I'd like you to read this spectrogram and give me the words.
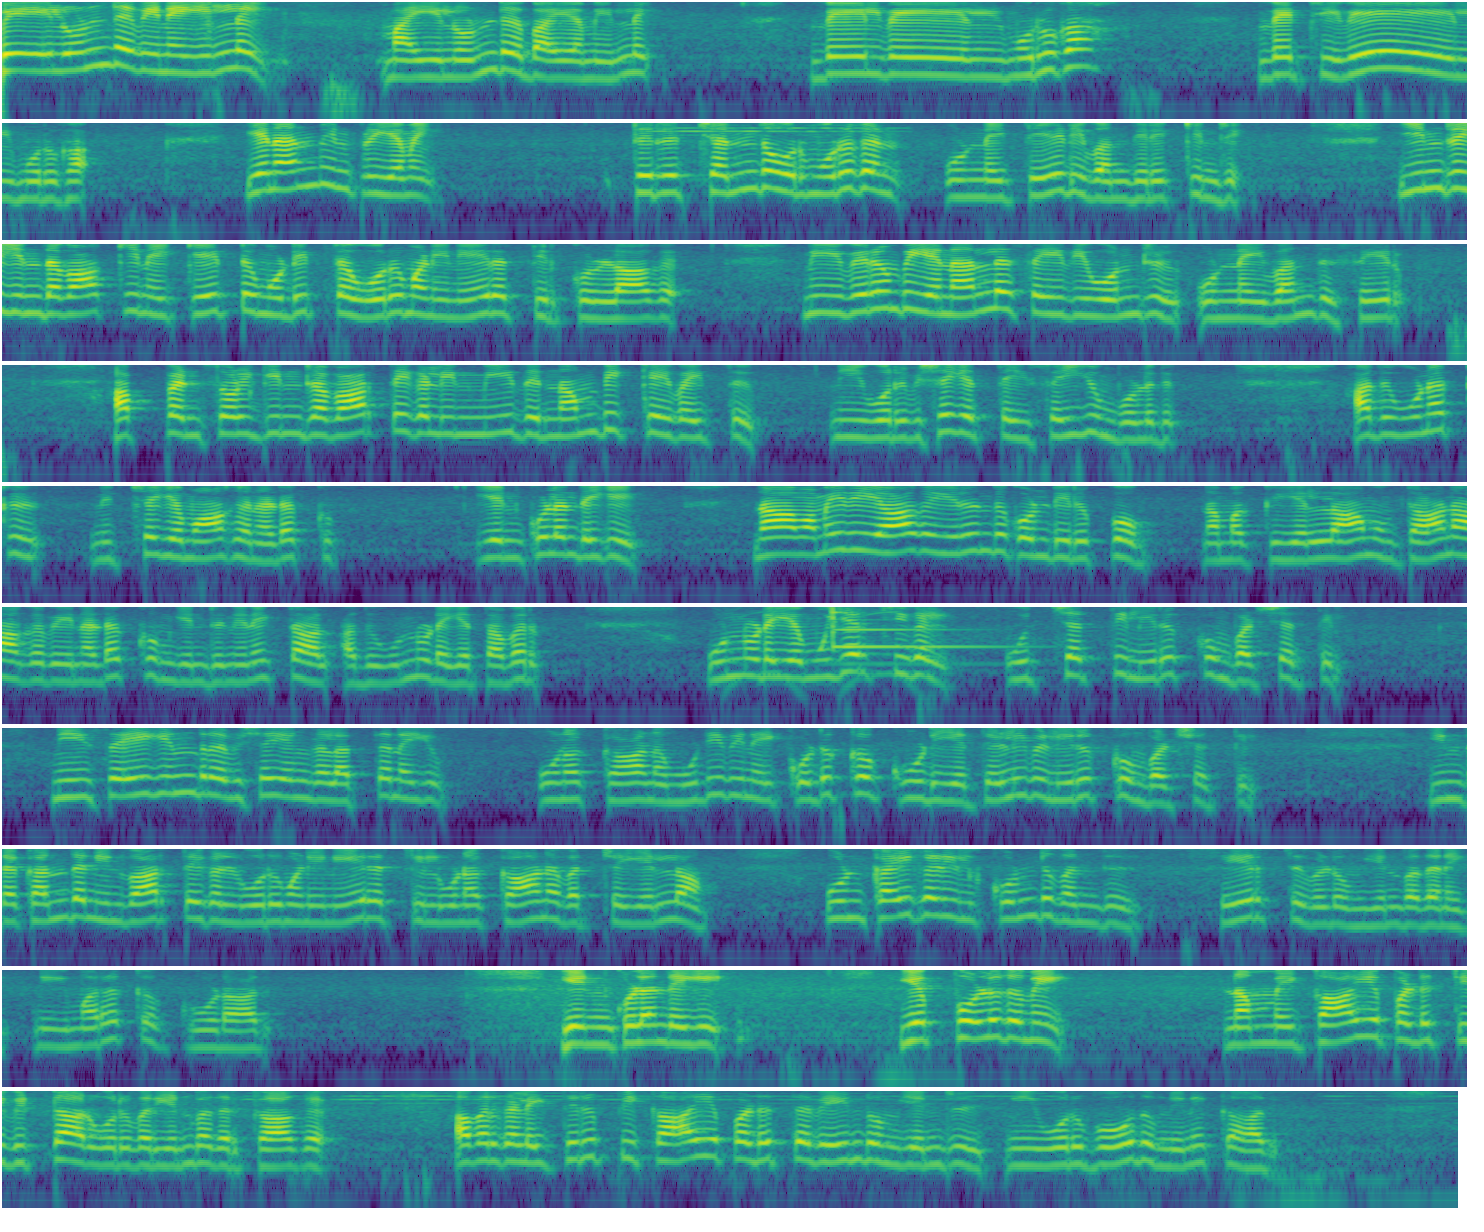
வேலுண்டு வினை இல்லை மயிலுண்டு பயம் இல்லை. வேல்வேல் முருகா வெற்றி வேல் முருகா. என் அன்பின் பிரியமை திருச்செந்தூர் முருகன் உன்னை தேடி வந்திருக்கின்றேன். இன்று இந்த வாக்கினை கேட்டு முடித்த ஒரு மணி நேரத்திற்குள்ளாக நீ விரும்பிய நல்ல செய்தி ஒன்று உன்னை வந்து சேரும். அப்பன் சொல்கின்ற வார்த்தைகளின் மீது நம்பிக்கை வைத்து நீ ஒரு விஷயத்தை செய்யும் பொழுது அது உனக்கு நிச்சயமாக நடக்கும். என் குழந்தையே நாம் அமைதியாக இருந்து கொண்டிருப்போம். நமக்கு எல்லாமும் தானாகவே நடக்கும் என்று நினைத்தால் அது உன்னுடைய தவறு. உன்னுடைய முயற்சிகள் உச்சத்தில் இருக்கும் பட்சத்தில். நீ செய்கின்ற விஷயங்கள் அத்தனையும் உனக்கான முடிவினை கொடுக்கக்கூடிய தெளிவில் இருக்கும் பட்சத்தில். இந்த கந்தனின் வார்த்தைகள் ஒரு மணி நேரத்தில் உனக்கானவற்றை எல்லாம் உன் கைகளில் கொண்டு வந்து சேர்த்து விடும் என்பதனை நீ மறக்கக்கூடாது. என் குழந்தையே எப்பொழுதுமே நம்மை காயப்படுத்தி விட்டார் ஒருவர் என்பதற்காக அவர்களை திருப்பி காயப்படுத்த வேண்டும் என்று நீ ஒருபோதும் நினைக்காது.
